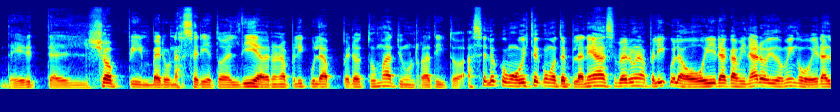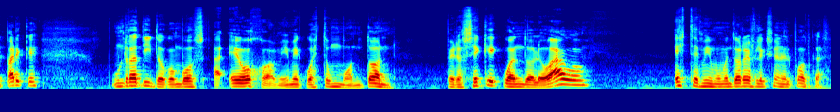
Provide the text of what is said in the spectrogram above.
de irte al shopping, ver una serie todo el día, ver una película, pero tomate un ratito. Hacelo como viste, como te planeas ver una película, o ir a caminar hoy domingo, voy a ir al parque, un ratito con vos. Ah, eh, ojo, a mí me cuesta un montón, pero sé que cuando lo hago, este es mi momento de reflexión, el podcast.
